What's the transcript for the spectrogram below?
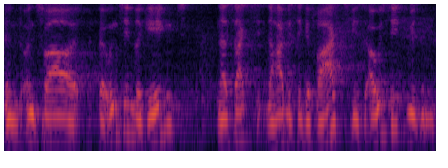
und, und zwar bei uns in der Gegend. da, sagt sie, da habe ich sie gefragt, wie es aussieht mit dem,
